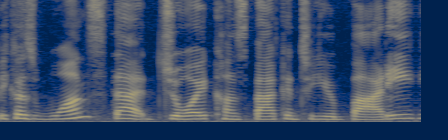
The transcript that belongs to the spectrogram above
Because once that joy comes back into your body,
